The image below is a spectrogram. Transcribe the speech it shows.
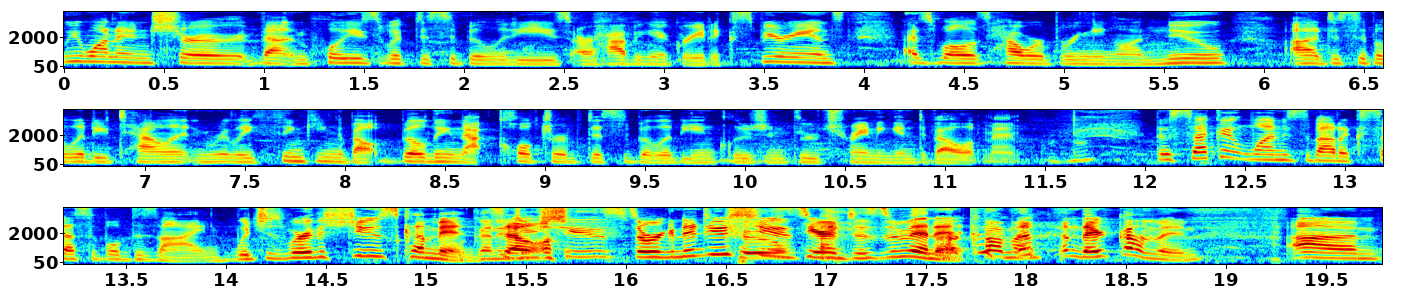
We want to ensure that employees with disabilities are having a great experience, as well as how we're bringing on new uh, disability talent and really thinking about building that culture of disability inclusion through training and development. Mm -hmm. The second one is about accessible design, which is where the shoes come in. We're so, do shoes. So we're going to do cool. shoes here in just a minute. They're coming. They're coming. Um,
